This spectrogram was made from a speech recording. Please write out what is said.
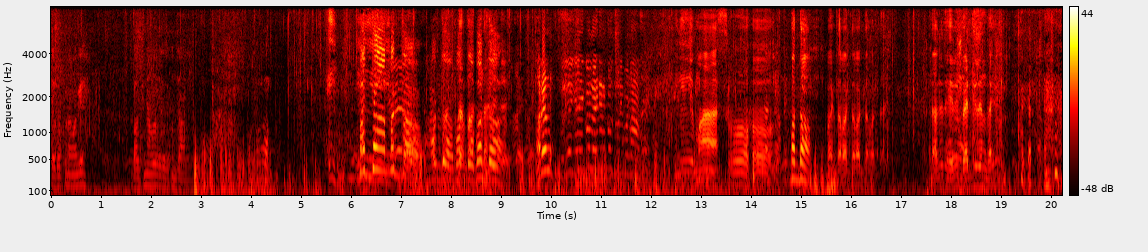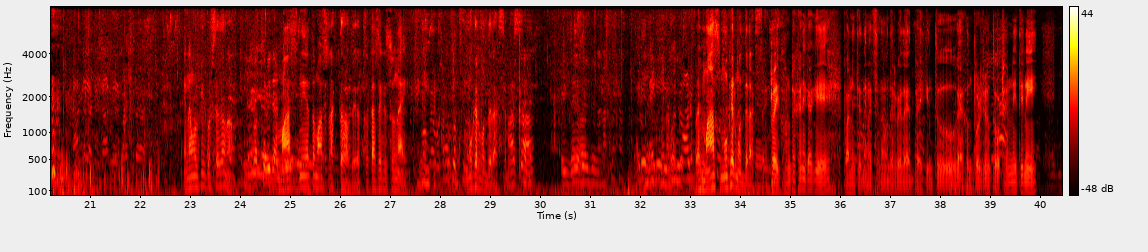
যতক্ষণ আমাকে বালতি না যাওয়া যাবে বাগদা বাগদা বাগদা বাগদা বাগদা। ধরেন। মাছ ও হো বাগদা বাগদা বাগদা বাগদা। তাহলে তো হেভি ব্যাট দিলেন ভাই। এনামুল কি করছে জানো? মাছ নিয়ে তো মাছ রাখতে হবে ওর তো কাছে কিছু নাই। মুখের মধ্যে রাখছে মাছ। ভাই, মাছ মুখের মধ্যে রাখছে। প্রায় ঘন্টাখানেক আগে পানিতে নেমেছেন আমাদের বেলায়েত ভাই কিন্তু এখন পর্যন্ত ওঠেননি তিনি।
